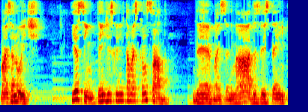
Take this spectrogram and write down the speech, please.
mais à noite. E assim, tem dias que a gente está mais cansado né, mais animada, às vezes tem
